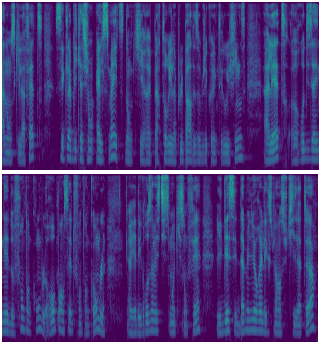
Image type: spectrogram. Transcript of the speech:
annonce qu'il a faite, c'est que l'application HealthMate, donc qui répertorie la plupart des objets connectés de WeThings, allait être redesignée de fond en comble, repensée de fond en comble. Euh, il y a des gros investissements qui sont faits. L'idée, c'est d'améliorer l'expérience utilisateur.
